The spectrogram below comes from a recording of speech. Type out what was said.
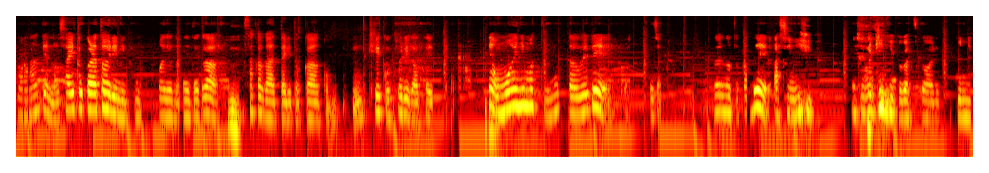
もうなんていうの、サイトからトイレに行くまでの間が、うん。坂があったりとか、こううん結構距離があったりとか。で、重い荷物持った上で、じゃんそういうのとかで足に、足の筋肉が使われて筋肉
